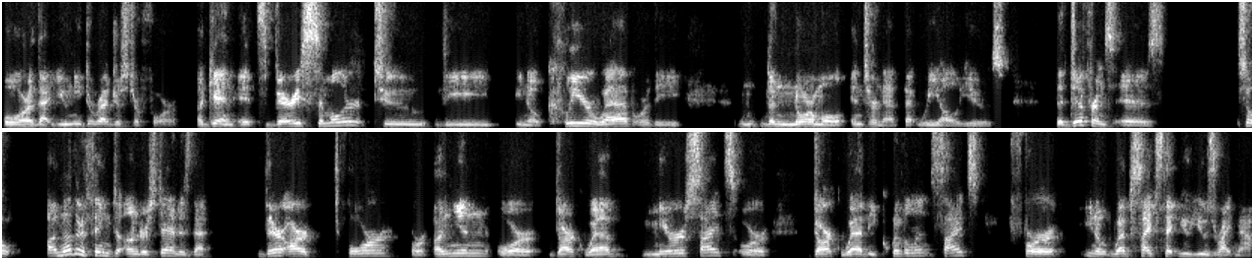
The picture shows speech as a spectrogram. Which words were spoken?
or that you need to register for. Again, it's very similar to the, you know, clear web or the the normal internet that we all use. The difference is so another thing to understand is that there are Tor or Onion or dark web mirror sites or dark web equivalent sites for you know websites that you use right now.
